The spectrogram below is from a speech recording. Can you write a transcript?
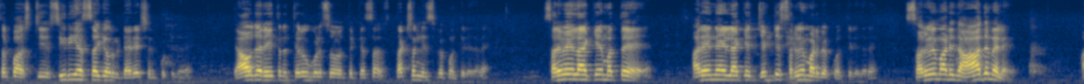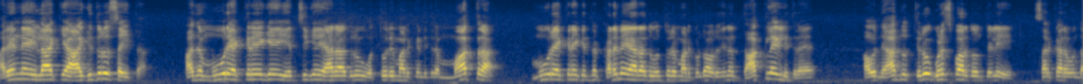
ಸ್ವಲ್ಪ ಸೀರಿಯಸ್ ಆಗಿ ಅವ್ರಿಗೆ ಡೈರೆಕ್ಷನ್ ಕೊಟ್ಟಿದ್ದಾರೆ. ಯಾವುದೇ ರೈತರ ತೆರವುಗೊಳಿಸುವಂಥ ಕೆಲಸ ತಕ್ಷಣ ನಿಲ್ಲಿಸಬೇಕು ಅಂತ ಹೇಳಿದ್ದಾರೆ. ಸರ್ವೆ ಇಲಾಖೆ ಮತ್ತು ಅರಣ್ಯ ಇಲಾಖೆ ಜಂಟಿ ಸರ್ವೆ ಮಾಡಬೇಕು ಅಂತ ಹೇಳಿದ್ದಾರೆ. ಸರ್ವೆ ಮಾಡಿದ ಆದಮೇಲೆ ಅರಣ್ಯ ಇಲಾಖೆ ಆಗಿದ್ರೂ ಸಹಿತ ಆದರೆ ಮೂರು ಎಕರೆಗೆ ಹೆಚ್ಚಿಗೆ ಯಾರಾದರೂ ಒತ್ತುವರಿ ಮಾಡ್ಕೊಂಡಿದ್ರೆ ಮಾತ್ರ ಮೂರು ಎಕರೆಗಿಂತ ಕಡಿಮೆ ಯಾರಾದರೂ ಒತ್ತುವರಿ ಮಾಡಿಕೊಂಡು ಅವ್ರದ್ದೇನೋ ದಾಖಲೆಗಳಿದ್ರೆ ಅವ್ರನ್ನ ಯಾರನ್ನೂ ತಿರುವುಗೊಳಿಸಬಾರ್ದು ಅಂತೇಳಿ ಸರ್ಕಾರ ಒಂದು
